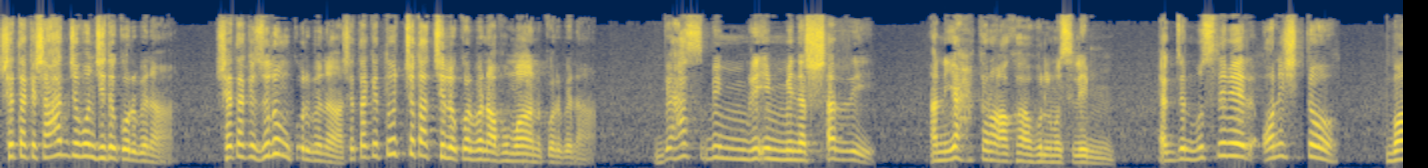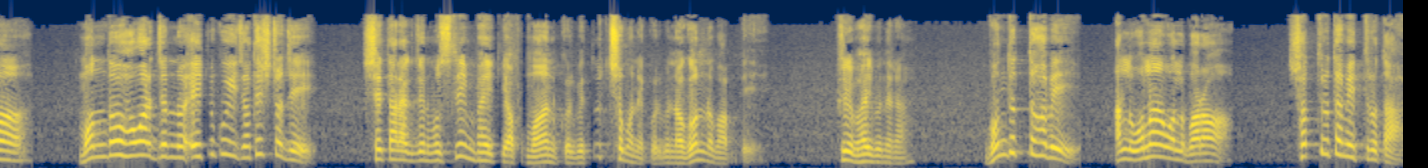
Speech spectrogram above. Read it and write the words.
সে তাকে সাহায্য বঞ্চিত করবে না, সে তাকে জুলুম করবে না, সে তাকে তুচ্ছ তাচ্ছিল করবে না, অপমান করবে না। মুসলিম। একজন মুসলিমের অনিষ্ট বা মন্দ হওয়ার জন্য এইটুকুই যথেষ্ট যে সে তার একজন মুসলিম ভাইকে অপমান করবে, তুচ্ছ মনে করবে, নগণ্য ভাববে। প্রিয় ভাই বোনেরা, বন্ধুত্ব হবে আল্লাহ বারা, শত্রুতা, মিত্রতা,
